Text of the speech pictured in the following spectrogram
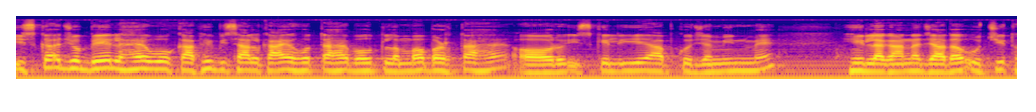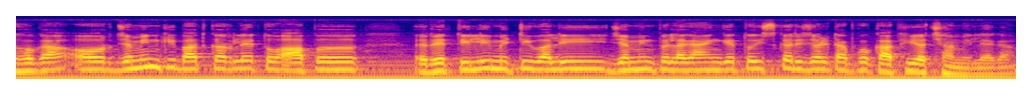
इसका जो बेल है वो काफ़ी विशालकाय होता है, बहुत लंबा बढ़ता है और इसके लिए आपको ज़मीन में ही लगाना ज़्यादा उचित होगा। और ज़मीन की बात कर ले तो आप रेतीली मिट्टी वाली ज़मीन पर लगाएँगे तो इसका रिज़ल्ट आपको काफ़ी अच्छा मिलेगा।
